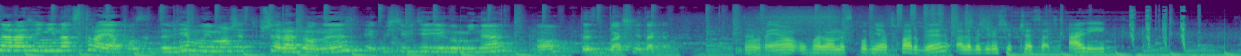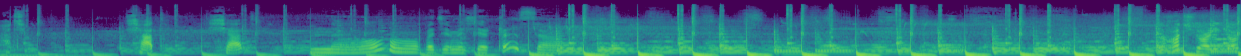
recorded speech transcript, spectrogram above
Na razie nie nastraja pozytywnie. Mój mąż jest przerażony. Jakbyście widzieli jego minę. O, to jest właśnie taka. Dobra, ja mam uwalone spodnie od farby, ale będziemy się czesać. Ali! Chodź. Siad. Siad. No, będziemy się czesać. No chodź tu, Alitoś.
